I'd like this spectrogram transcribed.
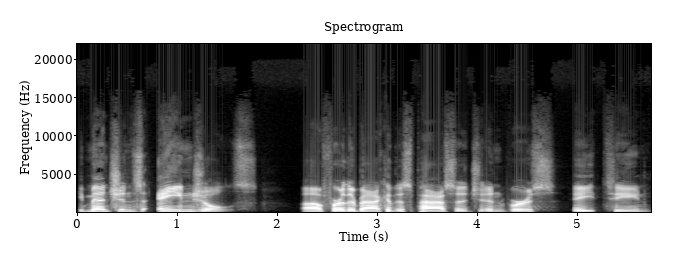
He mentions angels uh, further back in this passage in verse 18.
